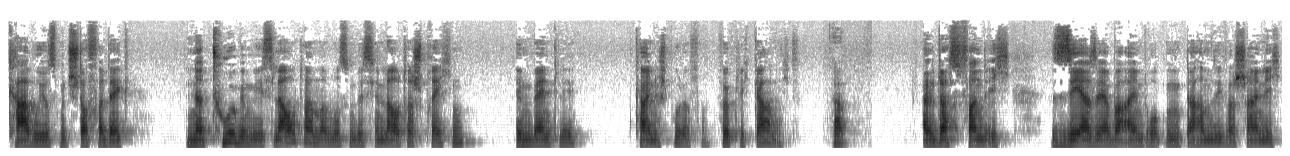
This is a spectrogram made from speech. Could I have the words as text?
Cabrios mit Stoffverdeck naturgemäß lauter. Man muss ein bisschen lauter sprechen im Bentley keine Spur davon. Wirklich gar nichts. Ja. Also das fand ich sehr, sehr beeindruckend. Da haben sie wahrscheinlich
